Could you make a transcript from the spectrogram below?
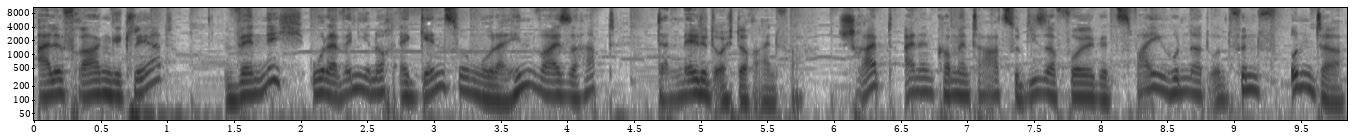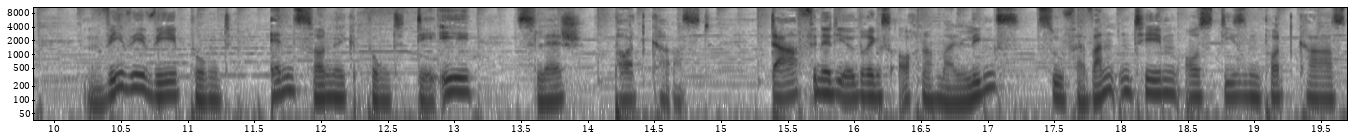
alle Fragen geklärt? Wenn nicht oder wenn ihr noch Ergänzungen oder Hinweise habt, dann meldet euch doch einfach. Schreibt einen Kommentar zu dieser Folge 205 unter www.nsonic.de slash podcast. Da findet ihr übrigens auch nochmal Links zu verwandten Themen aus diesem Podcast,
